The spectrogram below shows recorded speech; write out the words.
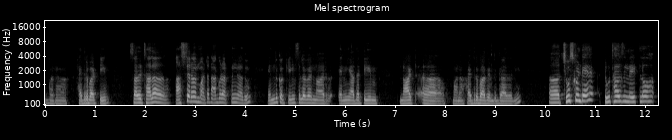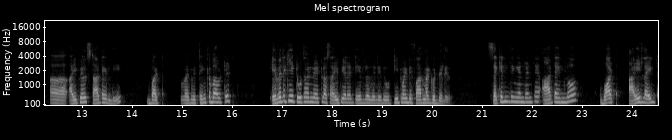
మన హైదరాబాద్ టీమ్ సో అది చాలా ఆశ్చర్యం అనమాట నాకు కూడా అర్థం కాదు. ఎందుకు Kings Eleven or any other team not మన హైదరాబాద్ ఎందుకు కాదని. Uh, చూసుకుంటే టూ థౌజండ్ ఎయిట్లో ఐపీఎల్ స్టార్ట్ అయింది. But when we think about it ఎవరికి టూ థౌజండ్ ఎయిట్లో అసలు ఐపీఎల్ అంటే ఏదో తెలియదు టీ ట్వంటీ ఫార్మాట్ కూడా తెలియదు సెకండ్ థింగ్ ఏంటంటే ఆ టైంలో వాట్ ఐ లైక్డ్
